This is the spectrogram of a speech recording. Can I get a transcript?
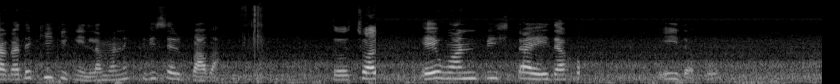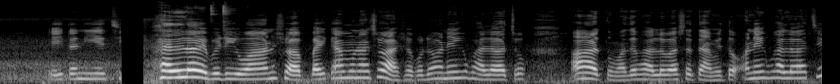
টাকাতে কি কি কিনলাম? মানে ক্রিসের বাবা। তো চল, এই ওয়ান পিসটা এই দেখো এই দেখো। এইটা নিয়েছি। হ্যালো এভরি ওয়ান সবাই কেমন আছো? আশা করি অনেক ভালো আছো। আর তোমাদের ভালোবাসাতে আমি তো অনেক ভালো আছি।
